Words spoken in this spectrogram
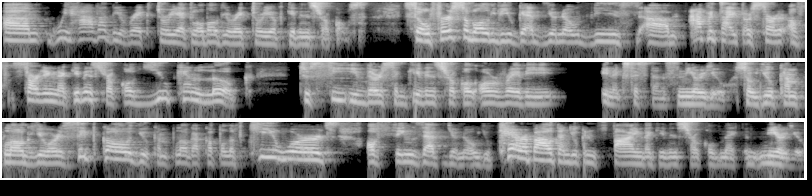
Um, we have a directory, a global directory of giving circles. So first of all, if you get, you know, this um, appetite or start of starting a giving circle, you can look to see if there's a giving circle already in existence near you. So you can plug your zip code, you can plug a couple of keywords of things that you know you care about, and you can find a giving circle near you.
